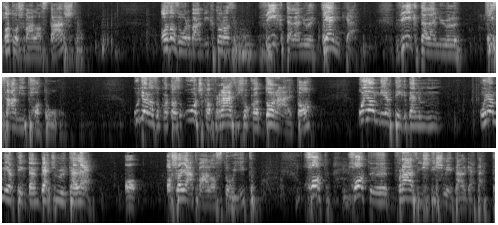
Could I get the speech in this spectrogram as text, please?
hatos választást, az az Orbán Viktor az végtelenül gyenge, végtelenül kiszámítható. Ugyanazokat az ócska frázisokat darálta, olyan mértékben, olyan mértékben becsülte le a, a saját választóit, hat, hat ö, frázist ismételgetett,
